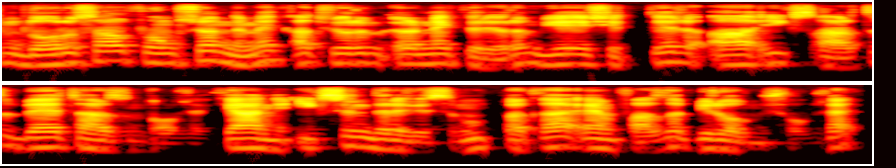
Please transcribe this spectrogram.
Şimdi doğrusal fonksiyon demek atıyorum örnek veriyorum y eşittir ax artı b tarzında olacak. Yani x'in derecesi mutlaka en fazla 1 olmuş olacak.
